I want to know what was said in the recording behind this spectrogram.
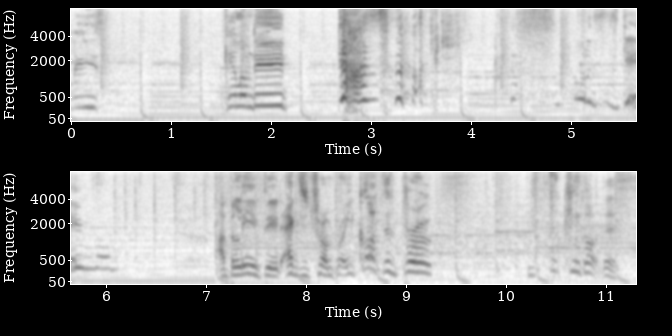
Please. Kill him, dude! Yes! what is this game, man? I believe, dude. Exitron, bro. You got this, bro. You fucking got this.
